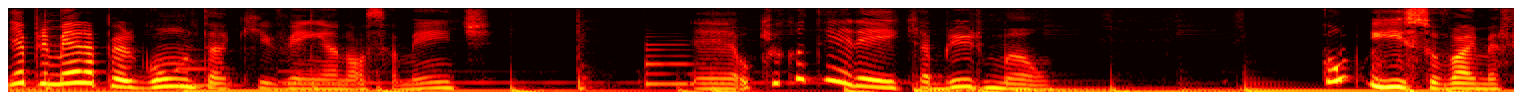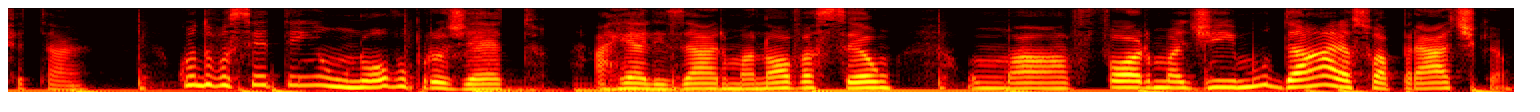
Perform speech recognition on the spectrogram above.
E a primeira pergunta que vem à nossa mente é: o que eu terei que abrir mão? Como isso vai me afetar? Quando você tem um novo projeto a realizar, uma nova ação, uma forma de mudar a sua prática,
